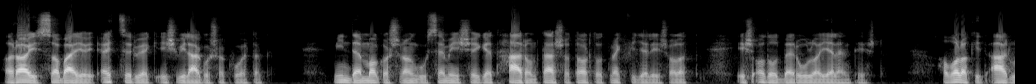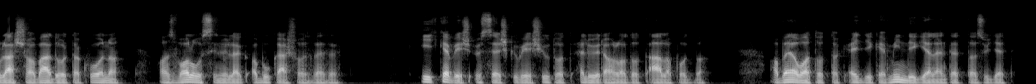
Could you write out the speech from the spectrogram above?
A Ráisz szabályai egyszerűek és világosak voltak. Minden magas rangú személyiséget három társa tartott megfigyelés alatt, és adott be róla a jelentést. Ha valakit árulással vádoltak volna, az valószínűleg a bukáshoz vezet. Így kevés összeesküvés jutott előre haladott állapotba. A beavatottak egyike mindig jelentette az ügyet,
